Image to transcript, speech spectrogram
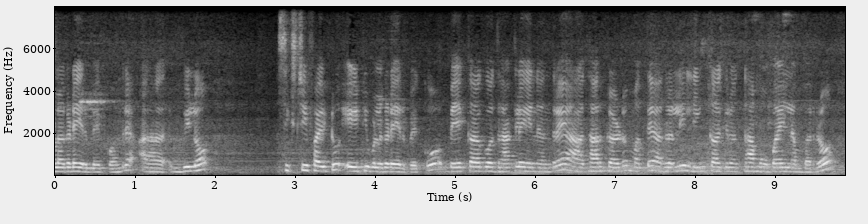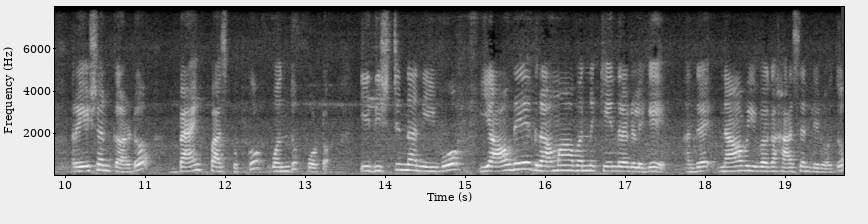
ಒಳಗಡೆ ಇರಬೇಕು. ಅಂದರೆ below sixty five to eighty ಒಳಗಡೆ ಇರಬೇಕು. ಬೇಕಾಗೋ ದಾಖಲೆ ಏನಂದರೆ ಆಧಾರ್ ಕಾರ್ಡು ಮತ್ತು ಅದರಲ್ಲಿ ಲಿಂಕ್ ಆಗಿರುವಂತಹ mobile number, ration card, bank passbook, ಒಂದು ಫೋಟೋ. ಇದಿಷ್ಟನ್ನ ನೀವು ಯಾವುದೇ ಗ್ರಾಮವನ್ನು ಕೇಂದ್ರಗಳಿಗೆ, ಅಂದರೆ ನಾವು ಇವಾಗ ಹಾಸನಲ್ಲಿರೋದು,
